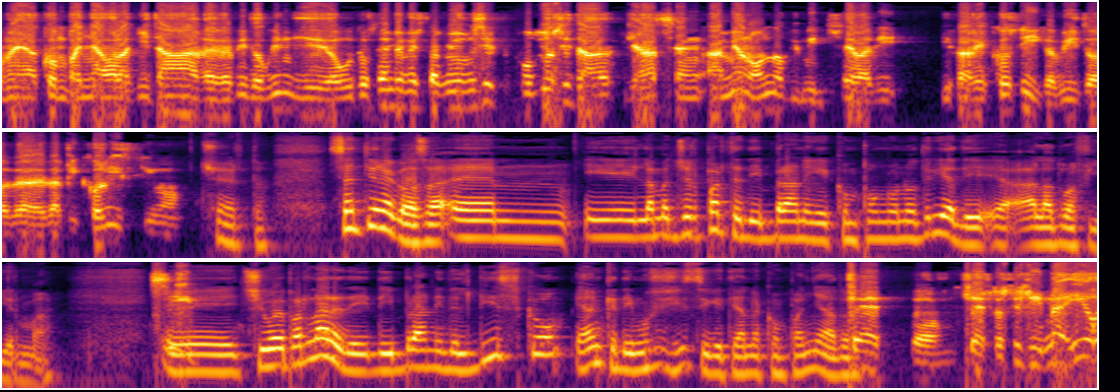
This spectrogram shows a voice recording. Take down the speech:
come accompagnavo la chitarra, capito? Quindi ho avuto sempre questa curiosità grazie a mio nonno che mi diceva di, di fare così, capito? Da, da, piccolissimo. Certo. Senti una cosa, ehm, la maggior parte dei brani che compongono Triadi ha la tua firma. Sì. Eh, ci vuoi parlare dei, dei, brani del disco e anche dei musicisti che ti hanno accompagnato? Certo, certo, sì, sì. Beh, io,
